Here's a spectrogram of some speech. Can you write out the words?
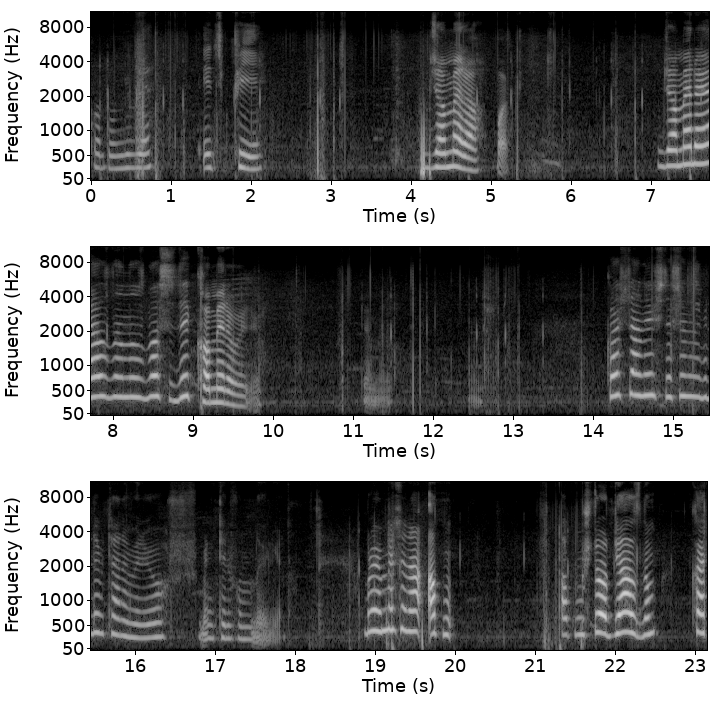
pardon gibi HP camera bak camera yazdığınızda size kamera veriyor. Camera. Kaç tane isteseniz bile bir tane veriyor. Benim telefonumda öyle ya da. Buraya mesela 60, 64 yazdım. Kaç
